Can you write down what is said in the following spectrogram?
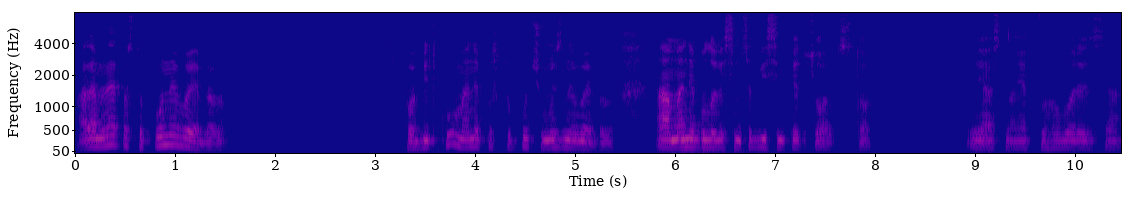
але мене по стопу не вибило. По бітку мене по стопу чомусь не вибило. А, в мене було 88500, стоп. Ясно, як то говориться.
